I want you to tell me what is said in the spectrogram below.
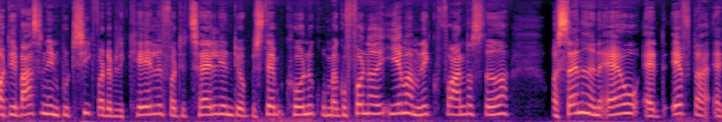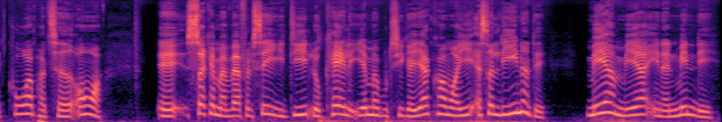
Og det var sådan en butik, hvor der blev kælet for detaljen. Det var bestemt kundegruppe. Man kunne få noget i Irma, man ikke kunne få andre steder. Og sandheden er jo, at efter at Coop har taget over, øh, så kan man i hvert fald se i de lokale Irma-butikker, jeg kommer i, at så ligner det mere og mere en almindelig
